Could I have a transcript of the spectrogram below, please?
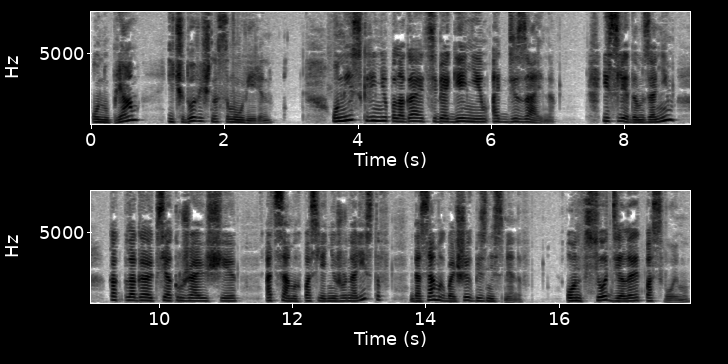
Он упрям и чудовищно самоуверен. Он искренне полагает себя гением от дизайна, и следом за ним — как полагают все окружающие, от самых последних журналистов до самых больших бизнесменов. Он все делает по-своему.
